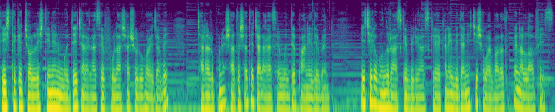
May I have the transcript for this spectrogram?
তিরিশ থেকে চল্লিশ দিনের মধ্যে চারা গাছে ফুল আসা শুরু হয়ে যাবে। চারা রোপণের সাথে সাথে চারা গাছের মধ্যে পানি দেবেন। এই ছিল বন্ধুরা আজকের ভিডিও। আজকে এখানেই বিদায় নিচ্ছি। সবাই ভালো থাকবেন। আল্লাহ হাফিজ।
